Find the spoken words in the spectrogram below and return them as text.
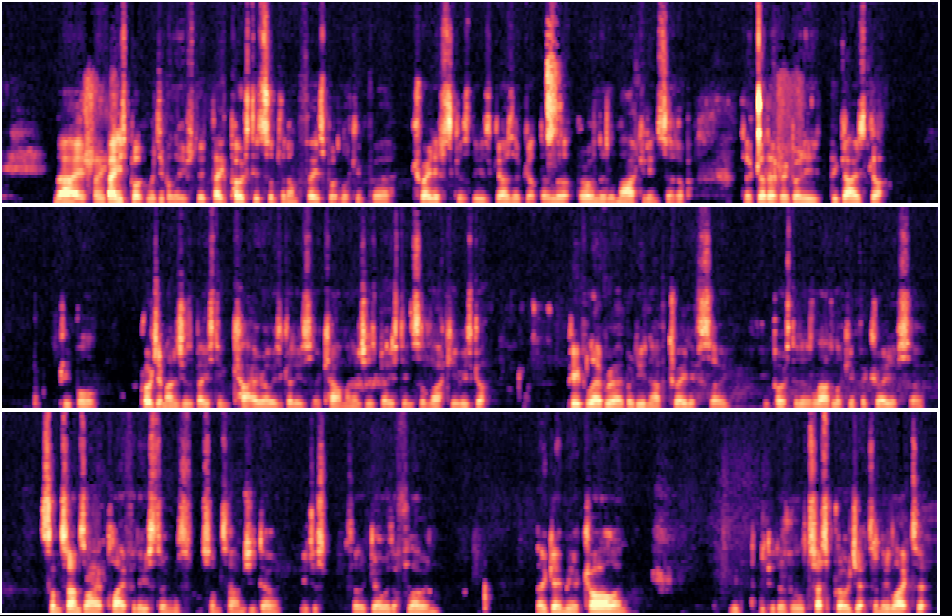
No, Facebook. Would you believe they, they posted something on Facebook looking for creatives because these guys have got their, their own little marketing setup. They've got everybody. The guy's got people, project managers based in Cairo. He's got his account managers based in Slovakia. He's got people everywhere, but he didn't have creative. So he posted as a lad looking for creative. So sometimes I apply for these things, sometimes you don't. You just sort of go with the flow. And they gave me a call and we, we did a little test project and they liked it.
